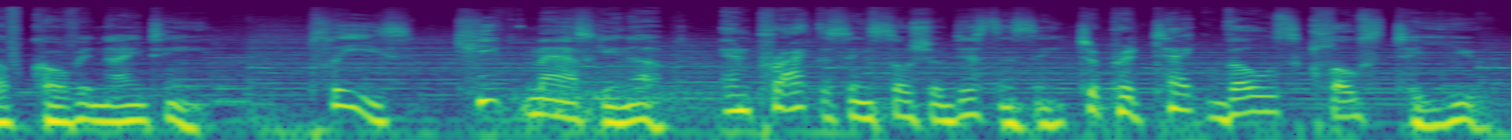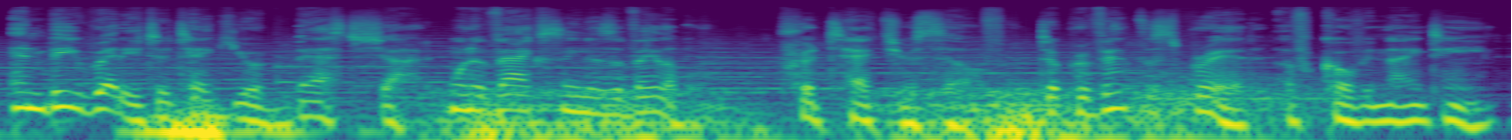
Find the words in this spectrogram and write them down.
of COVID-19. Please keep masking up and practicing social distancing to protect those close to you, and be ready to take your best shot when a vaccine is available. Protect yourself to prevent the spread of COVID-19.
